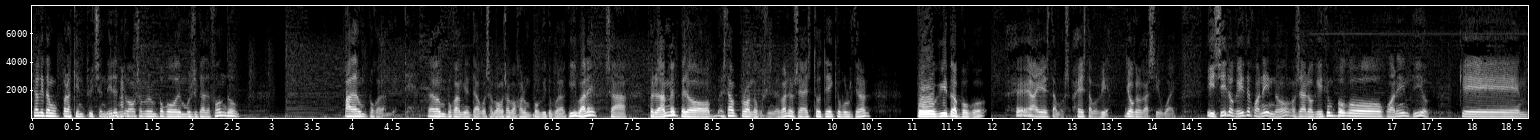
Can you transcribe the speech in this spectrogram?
Ya que estamos por aquí en Twitch en directo, Ujú. vamos a poner un poco de música de fondo para dar un poco de ambiente. Para dar un poco de ambiente a la cosa. Vamos a bajar un poquito por aquí, ¿vale? O sea, perdonadme, pero estamos probando cosillas, ¿vale? O sea, esto tiene que evolucionar poquito a poco. Eh, ahí estamos, ahí estamos, bien. Yo creo que así, guay. Y sí, lo que dice Juanín, ¿no? O sea, lo que dice un poco Juanín, tío, que,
